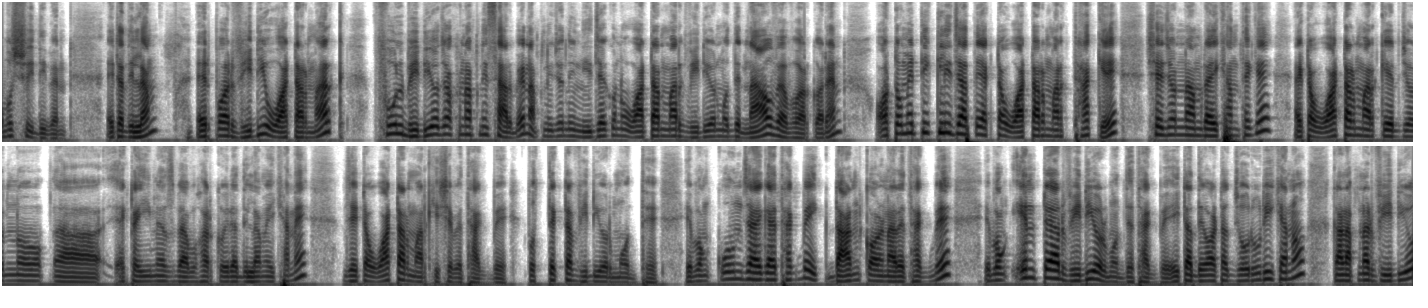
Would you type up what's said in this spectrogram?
অবশ্যই দিবেন। এটা দিলাম। এরপর ভিডিও ওয়াটারমার্ক ফুল ভিডিও যখন আপনি সারবেন, আপনি যদি নিজে কোনো ওয়াটারমার্ক ভিডিওর মধ্যে নাও ব্যবহার করেন অটোমেটিকলি যাতে একটা ওয়াটারমার্ক থাকে, সেজন্য আমরা এখান থেকে একটা ওয়াটারমার্কের জন্য একটা ইমেজ ব্যবহার করে দিলাম এখানে, যেটা ওয়াটারমার্ক হিসেবে থাকবে প্রত্যেকটা ভিডিওর মধ্যে এবং কোন জায়গায় থাকবে ডান কর্নারে থাকবে এবং এন্টায়ার ভিডিওর মধ্যে থাকবে। এটা দেওয়াটা জরুরি কেন? কারণ আপনার ভিডিও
